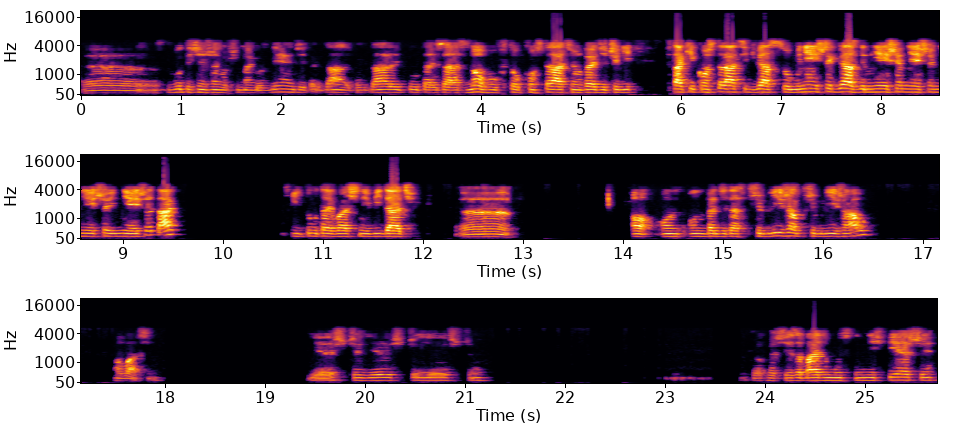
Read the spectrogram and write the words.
Eee, z 2007 zdjęcia i tak dalej, i tak dalej. Tutaj zaraz znowu w tą konstelację wejdzie, czyli w takiej konstelacji gwiazd są mniejsze gwiazdy, mniejsze, mniejsze, mniejsze i mniejsze, tak? I tutaj właśnie widać, e, o, on, on będzie teraz przybliżał, przybliżał. O właśnie. Jeszcze, jeszcze, jeszcze. Trochę się za bardzo mu z tym nie śpieszy.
